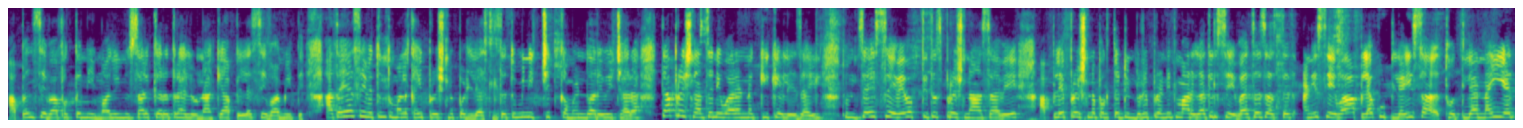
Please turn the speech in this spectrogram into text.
आपण सेवा फक्त नियमावलीनुसार करत राहिलो ना की आपल्याला सेवा मिळते. आता या सेवेतून तुम्हाला काही प्रश्न पडले असतील तर तुम्ही निश्चित कमेंटद्वारे विचारा. त्या प्रश्नाचं निवारण नक्की केले जाईल. तुमचे सेवेबाबतीतच प्रश्न असावे. आपले प्रश्न फक्त डिंडोरी प्रणित मार्गातील सेवाचेच असतात आणि सेवा आपल्या कुठल्याही सा थोतल्या नाही आहेत.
